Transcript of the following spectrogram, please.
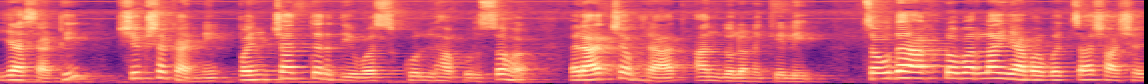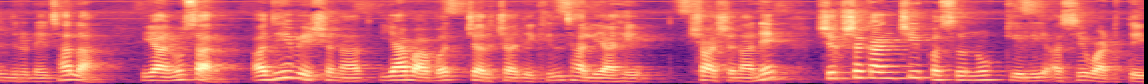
यासाठी शिक्षकांनी पंच्याहत्तर दिवस कोल्हापूरसह राज्यभरात आंदोलन केले. चौदा ऑक्टोबरला याबाबतचा शासन निर्णय झाला. यानुसार अधिवेशनात याबाबत चर्चा देखील झाली आहे. शासनाने शिक्षकांची फसवणूक केली असे वाटते.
